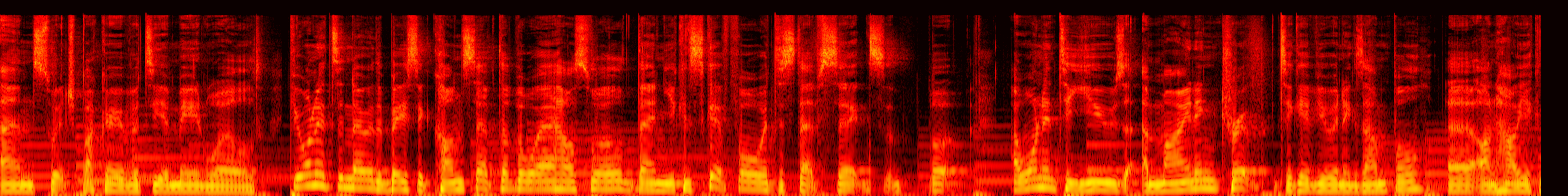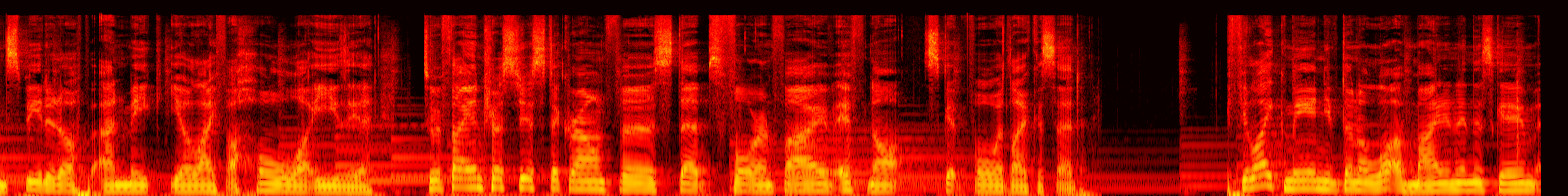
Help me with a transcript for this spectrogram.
and switch back over to your main world. If you wanted to know the basic concept of a warehouse world, then you can skip forward to step 6, but I wanted to use a mining trip to give you an example uh, on how you can speed it up and make your life a whole lot easier. So if that interests you, stick around for steps 4 and 5, if not, skip forward like I said. If you're like me and you've done a lot of mining in this game,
